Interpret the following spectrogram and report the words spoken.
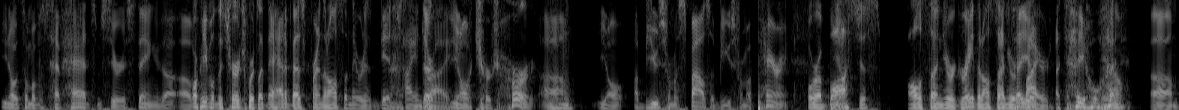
You know, some of us have had some serious things uh, of Or people in the church where it's like they had a best friend and all of a sudden they were just ditched high and dry. You know, church hurt. Um, Mm-hmm. You know, abuse from a spouse, abuse from a parent. Or a boss just all of a sudden you were great, then all of a sudden you were tell fired. I tell you what, know? um,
